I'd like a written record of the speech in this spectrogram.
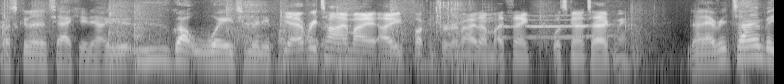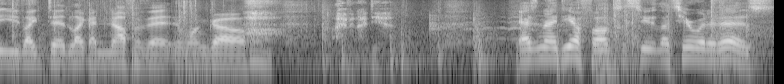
What's gonna attack you now? You you got way too many. Yeah, every items. time I, I fucking trigger an item, I think what's gonna attack me. Not every time, but you like did like enough of it in one go. I have an idea. He has an idea, folks. Let's see. Let's hear what it is.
